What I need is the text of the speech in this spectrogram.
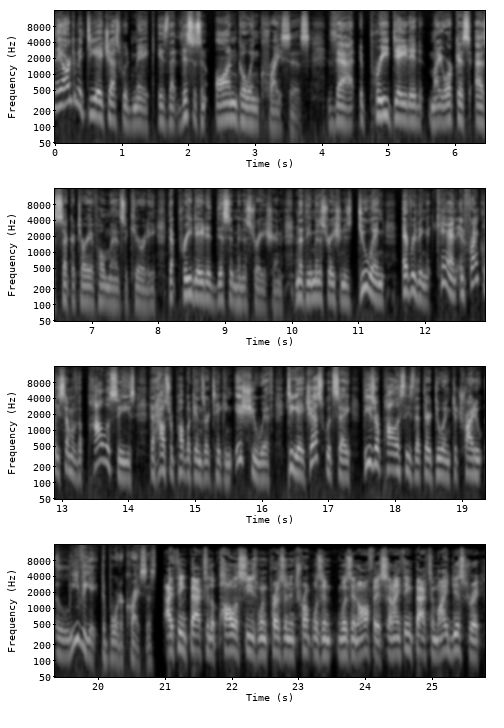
The argument DHS would make is that this is an ongoing crisis that predated Mayorkas as Secretary of Homeland Security, that predated this administration, and that the administration is doing everything it can. And frankly, some of the policies that House Republicans are taking issue with, DHS would say these are policies that they're doing to try to alleviate the border crisis. I think back to the policies when President Trump was in was in office, and I think back to my district,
